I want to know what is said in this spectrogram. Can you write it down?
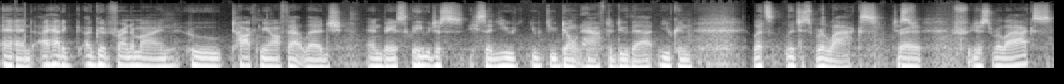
And I had a, a good friend of mine who talked me off that ledge and basically he just he said, "You you you don't have to do that. You can let's let's just relax. Just Right. f- just relax."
